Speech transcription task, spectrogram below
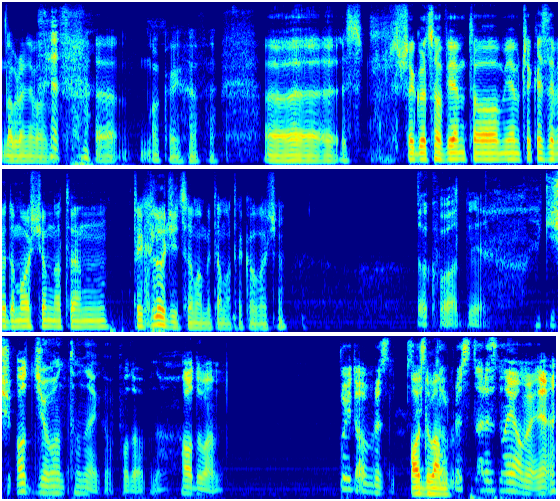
Dobra, nieważne. Hefe. E, Okej, hefe. E, z, z czego co wiem, to miałem czekać za wiadomością na ten, tych ludzi, co mamy tam atakować, nie? Dokładnie. Jakiś oddział Antonego podobno. Odłam. Twój dobry, Odłam. dobry stary znajomy, nie?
